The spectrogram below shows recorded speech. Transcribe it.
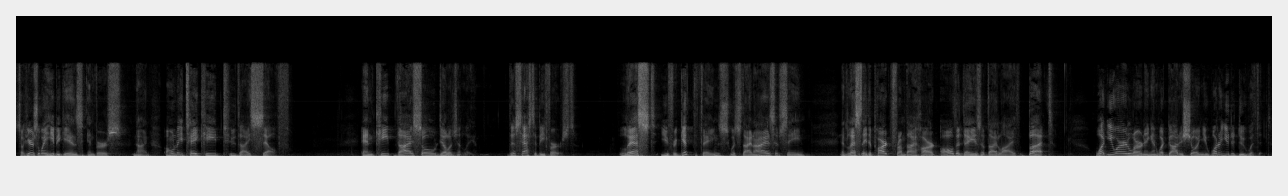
So here's the way he begins in verse 9 Only take heed to thyself and keep thy soul diligently. This has to be first lest you forget the things which thine eyes have seen, and lest they depart from thy heart all the days of thy life. But what you are learning and what God is showing you, what are you to do with it?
